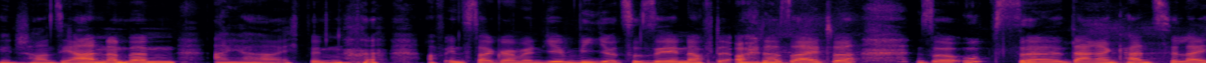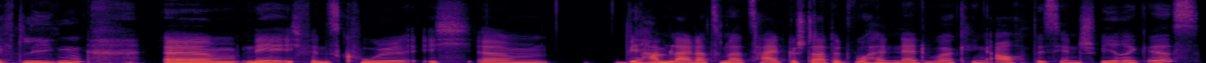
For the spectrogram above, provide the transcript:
wen schauen Sie an? Und dann, ah ja, ich bin auf Instagram in jedem Video zu sehen auf der eurer Seite. So, ups, äh, daran kann es vielleicht liegen. Ähm, nee, ich finde es cool. Ich ähm, wir haben leider zu einer Zeit gestartet, wo halt Networking auch ein bisschen schwierig ist.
